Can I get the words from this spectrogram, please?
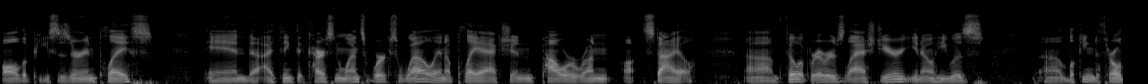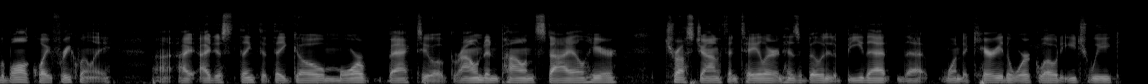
all the pieces are in place. And I think that Carson Wentz works well in a play action power run uh, style. Um, Philip Rivers last year, you know, he was uh, looking to throw the ball quite frequently. I, I just think that they go more back to a ground and pound style here. Trust Jonathan Taylor and his ability to be that that one to carry the workload each week,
